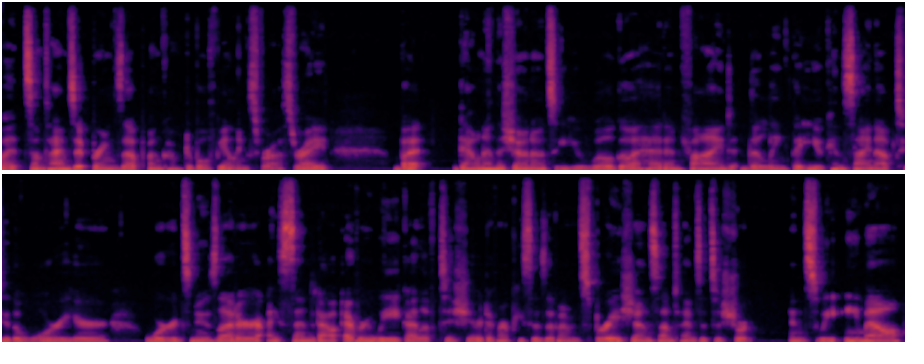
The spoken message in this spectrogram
but sometimes it brings up uncomfortable feelings for us, right? But down in the show notes, you will go ahead and find the link that you can sign up to the Warrior Words newsletter. I send it out every week. I love to share different pieces of inspiration. Sometimes it's a short and sweet email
